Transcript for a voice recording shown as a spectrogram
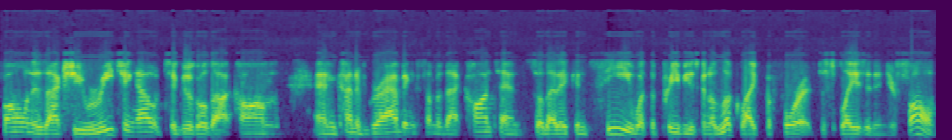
phone is actually reaching out to google.com and kind of grabbing some of that content so that it can see what the preview is going to look like before it displays it in your phone.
